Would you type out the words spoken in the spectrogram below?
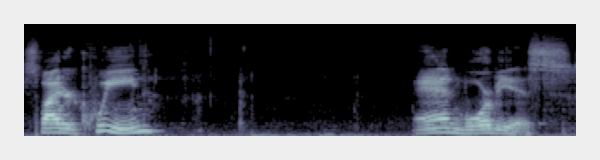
Spider Queen. And Morbius.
